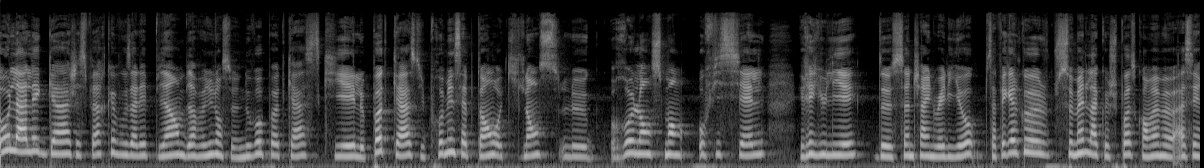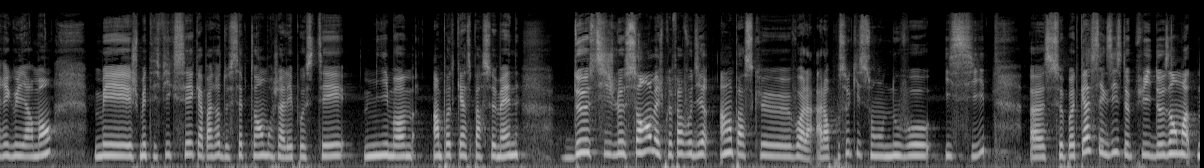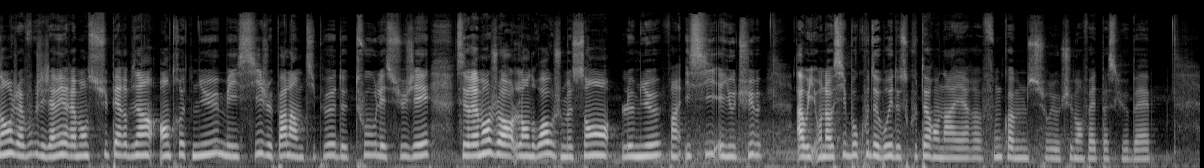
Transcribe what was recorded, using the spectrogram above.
Hola les gars, j'espère que vous allez bien. Bienvenue dans ce nouveau podcast qui est le podcast du 1er septembre qui lance le relancement officiel régulier de Sunshine Radio. Ça fait quelques semaines là que je poste quand même assez régulièrement, mais je m'étais fixé qu'à partir de septembre, j'allais poster minimum un podcast par semaine. Deux si je le sens, mais je préfère vous dire un parce que voilà. Alors pour ceux qui sont nouveaux ici, euh, ce podcast existe depuis deux ans maintenant. J'avoue que j'ai jamais vraiment super bien entretenu, mais ici je parle un petit peu de tous les sujets. C'est vraiment genre l'endroit où je me sens le mieux. Enfin ici et YouTube. Ah oui, on a aussi beaucoup de bruit de scooter en arrière-fond comme sur YouTube en fait, parce que ben,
